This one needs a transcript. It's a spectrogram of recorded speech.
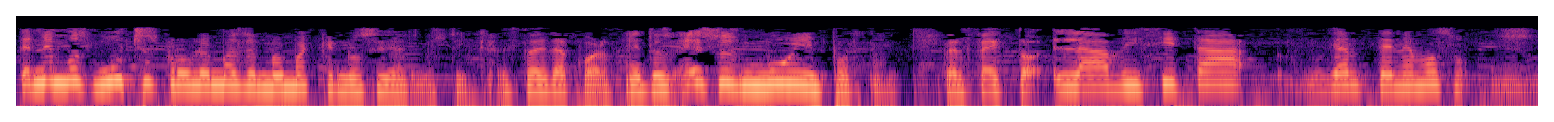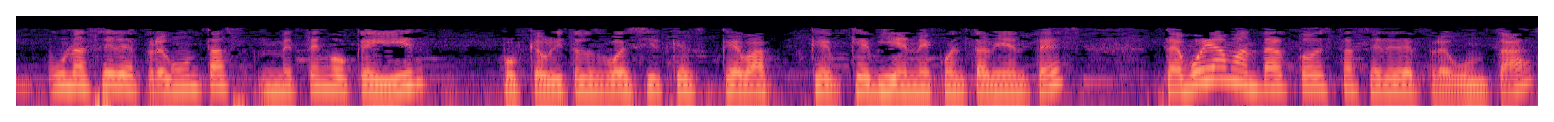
tenemos muchos problemas de mama que no se diagnostican. Estoy de acuerdo. Entonces, eso es muy importante. Perfecto. La visita, ya tenemos una serie de preguntas. Me tengo que ir, porque ahorita les voy a decir qué, qué va, qué, qué viene, cuentavientes. Te voy a mandar toda esta serie de preguntas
